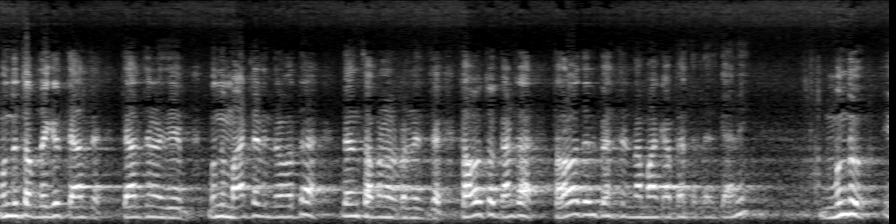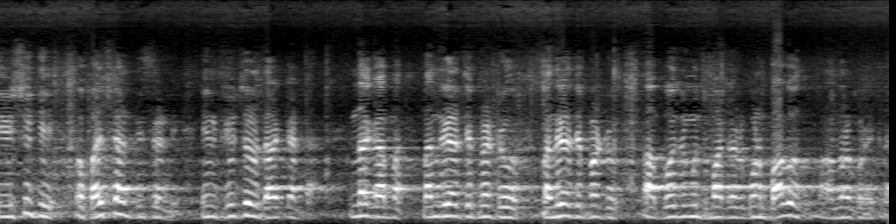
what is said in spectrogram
ముందు తమ దగ్గర తేల్చ తేల్చినది ముందు మాట్లాడిన తర్వాత దాన్ని సభ నడపండి కావచ్చు గంట తర్వాత పెంచండి మాకు అభ్యంతరం లేదు కానీ ముందు ఈ ఇష్యూకి ఒక పరిష్కారం తీసుకురండి. ఇన్ ఫ్యూచర్ జరగకంట. ఇందాక మంత్రి గారు చెప్పినట్టు మంత్రి గారు చెప్పినట్టు ఆ భోజనం గురించి మాట్లాడుకోవడం బాగోదు. మనందరం కూడా ఇక్కడ.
